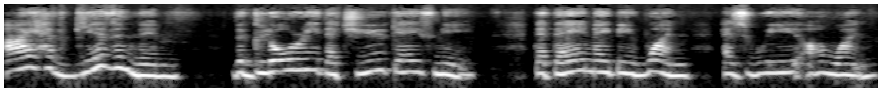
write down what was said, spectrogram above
I have given them the glory that you gave me, that they may be one as we are one.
